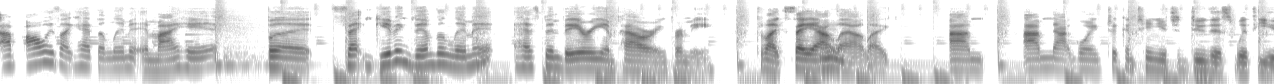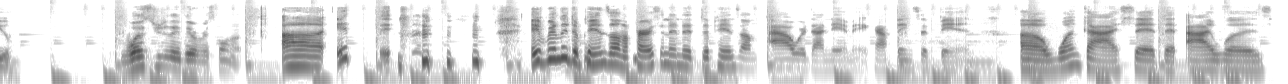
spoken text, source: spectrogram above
I've always like had the limit in my head, but set, giving them the limit has been very empowering for me to like say out Mm. loud like I'm I'm not going to continue to do this with you. What's usually their response? Uh it it, it really depends on the person and it depends on our dynamic, how things have been. Uh one guy said that I was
